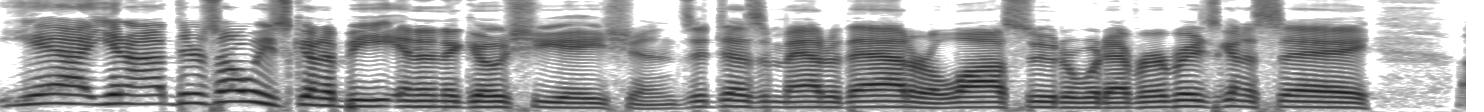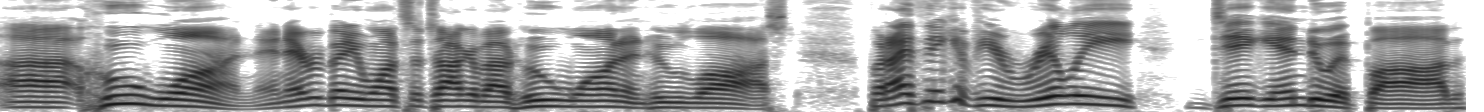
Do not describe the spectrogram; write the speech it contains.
Yeah, you know, there's always going to be in a negotiations. It doesn't matter that or a lawsuit or whatever. Everybody's going to say uh, who won, and everybody wants to talk about who won and who lost. But I think if you really dig into it, Bob,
